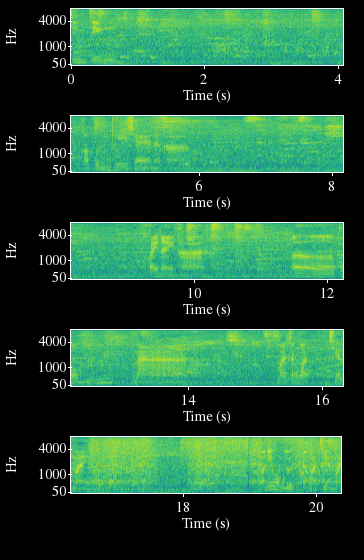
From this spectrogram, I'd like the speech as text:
จริง ๆ ขอบคุณที่แชร์นะครับไปไหนคะ เออผมมา มาจังหวัดเชียงใหม่ครับ ตอนนี้ผมอยู่จังหวัดเชียงใหม่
